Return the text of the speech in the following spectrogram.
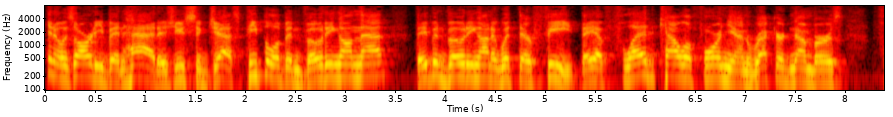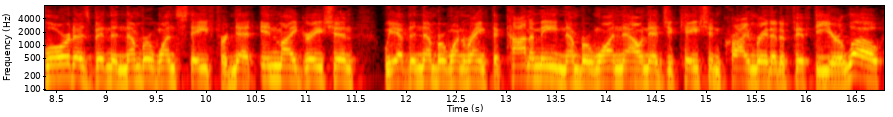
you know, has already been had, as you suggest. People have been voting on that. They've been voting on it with their feet. They have fled California in record numbers. Florida has been the number one state for net in migration. We have the number one ranked economy, number one now in education, crime rate at a 50 year low.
